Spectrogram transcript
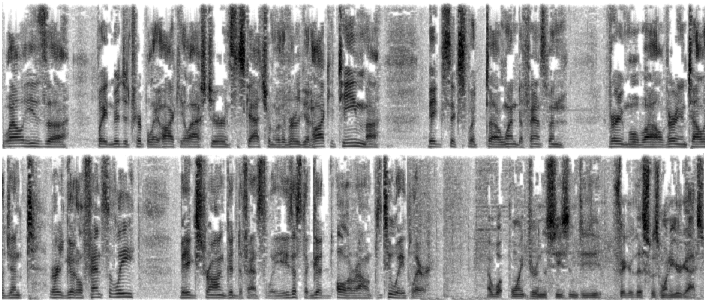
Well, he's uh, played midget AAA hockey last year in Saskatchewan with a very good hockey team. Uh, big six foot uh, one defenseman, very mobile, very intelligent, very good offensively, big, strong, good defensively. He's just a good all around two way player. At what point during the season did you figure this was one of your guys?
